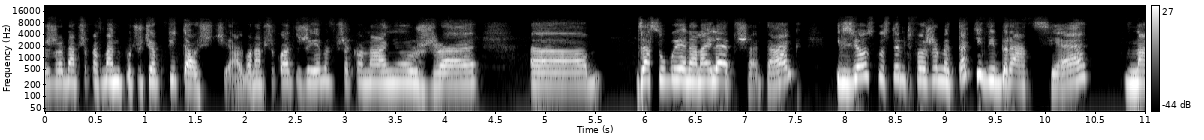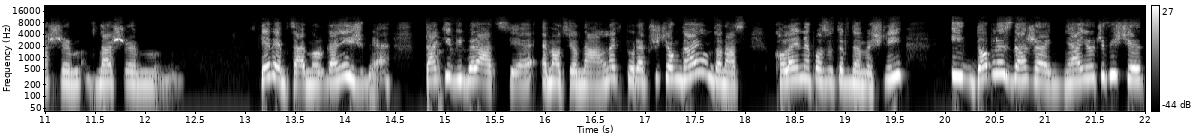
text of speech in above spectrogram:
że na przykład mamy poczucie obfitości, albo na przykład żyjemy w przekonaniu, że e, zasługuje na najlepsze, tak? I w związku z tym tworzymy takie wibracje w naszym, w naszym nie wiem, całym organizmie, takie wibracje emocjonalne, które przyciągają do nas kolejne pozytywne myśli i dobre zdarzenia. I oczywiście,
